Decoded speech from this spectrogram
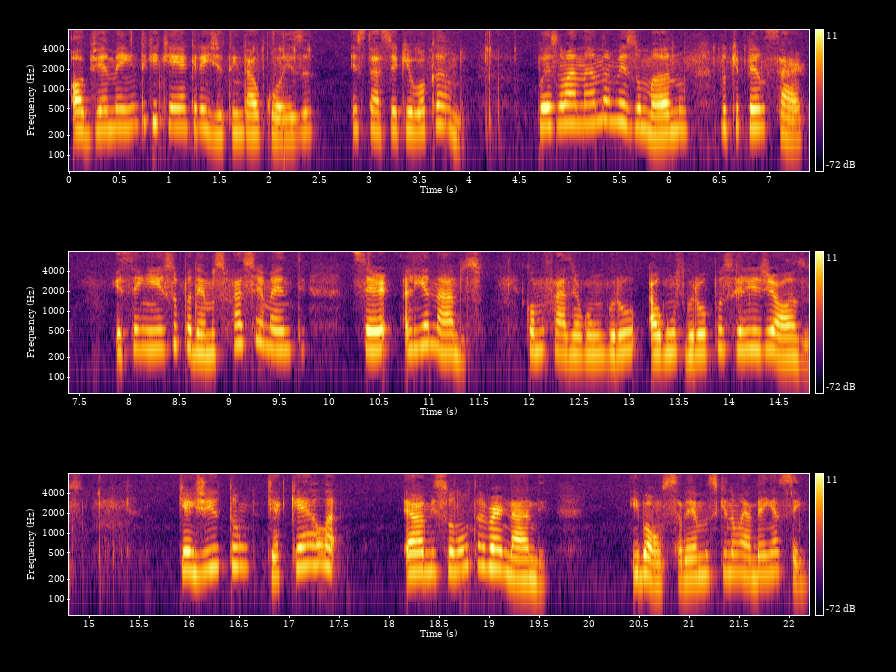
Obviamente que quem acredita em tal coisa está se equivocando, pois não há nada mais humano do que pensar, e sem isso podemos facilmente ser alienados como fazem algum gru alguns grupos religiosos, que agitam que aquela é a absoluta verdade. E bom, sabemos que não é bem assim.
